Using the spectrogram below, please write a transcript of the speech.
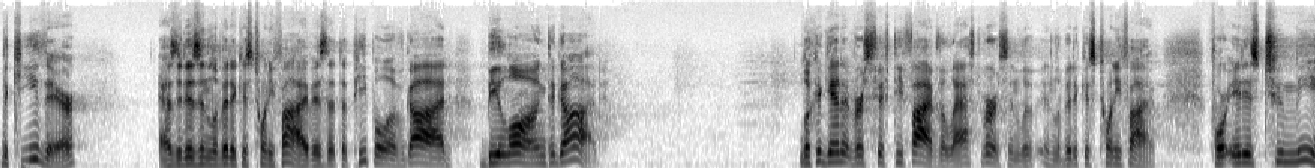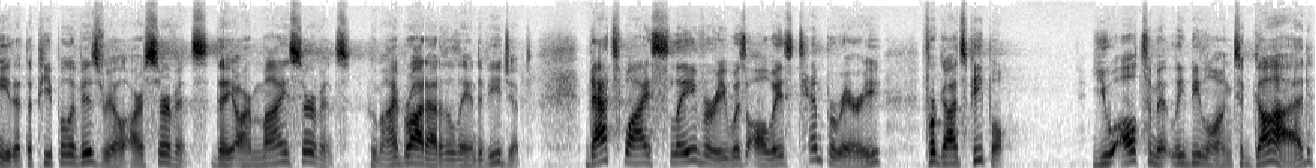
The key there, as it is in Leviticus 25, is that the people of God belong to God. Look again at verse 55, the last verse in, Le- in Leviticus 25. For it is to me that the people of Israel are servants. They are my servants, whom I brought out of the land of Egypt. That's why slavery was always temporary for God's people. You ultimately belong to God,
